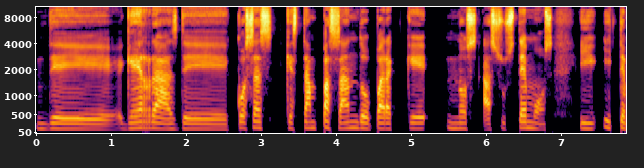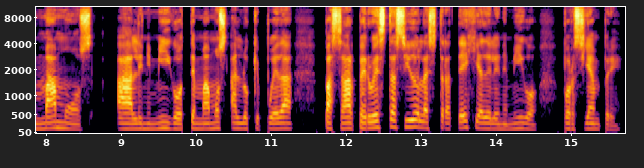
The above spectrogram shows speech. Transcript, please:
de guerras, de cosas que están pasando para que nos asustemos y, y temamos al enemigo, temamos a lo que pueda pasar, pero esta ha sido la estrategia del enemigo por siempre,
